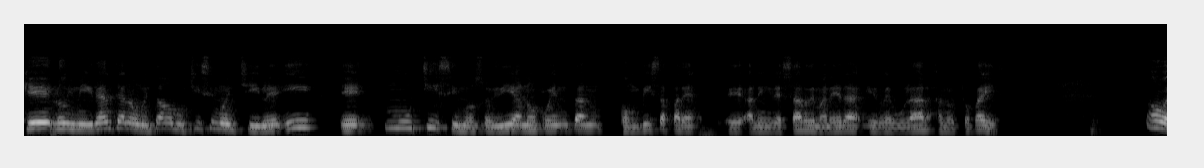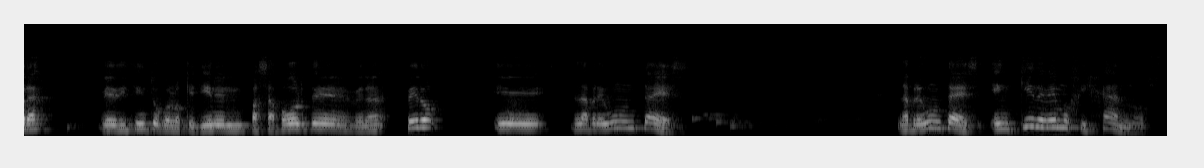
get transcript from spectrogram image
que los inmigrantes han aumentado muchísimo en Chile y eh, muchísimos hoy día no cuentan con visas para eh, al ingresar de manera irregular a nuestro país. Ahora, es distinto con los que tienen pasaporte, ¿verdad? Pero eh, la pregunta es, la pregunta es, ¿en qué debemos fijarnos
